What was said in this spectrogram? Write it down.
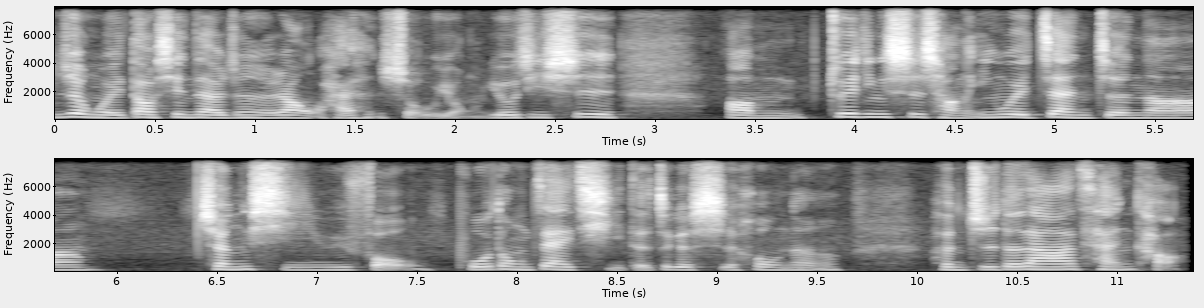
认为到现在真的让我还很受用。尤其是，嗯，最近市场因为战争啊、升息与否波动再起的这个时候呢，很值得大家参考。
